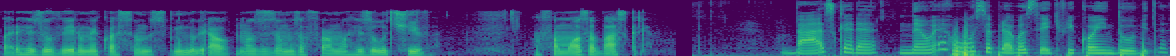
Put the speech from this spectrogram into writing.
Para resolver uma equação do segundo grau, nós usamos a fórmula resolutiva, a famosa Bhaskara. Bhaskara não é russa para você que ficou em dúvida.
